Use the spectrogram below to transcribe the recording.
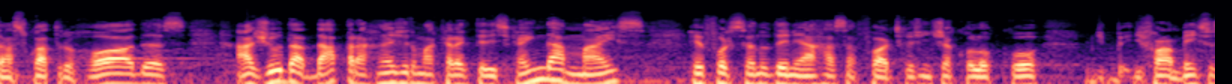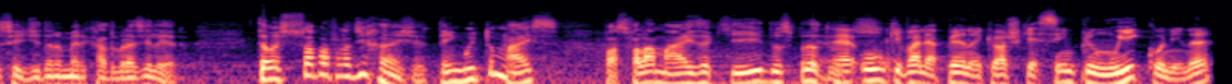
nas quatro rodas, ajuda a dar para a Ranger uma característica ainda mais reforçando o DNA raça forte que a gente já colocou de, de forma bem sucedida no mercado brasileiro. Então, isso só para falar de Ranger, tem muito mais Posso falar mais aqui dos produtos. É, um que vale a pena, que eu acho que é sempre um ícone, né?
